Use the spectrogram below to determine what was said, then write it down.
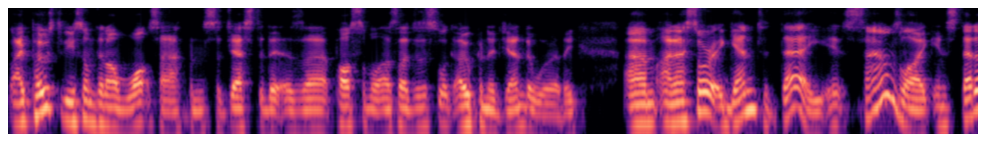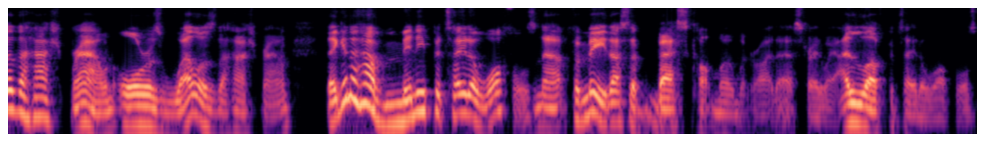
I posted you something on WhatsApp and suggested it as uh, possible as I just look open agenda worthy. Um, and I saw it again today. It sounds like instead of the hash brown, or as well as the hash brown, they're going to have mini potato waffles. Now, for me, that's the best cop moment right there, straight away. I love potato waffles.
